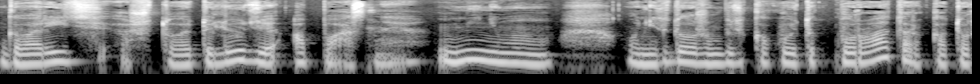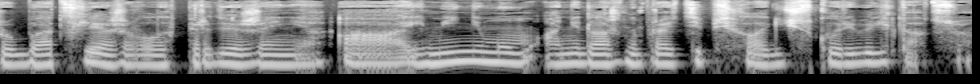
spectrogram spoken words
говорить, что это люди опасные. Минимум у них должен быть какой-то куратор, который бы отслеживал их перед движения, а и минимум они должны пройти психологическую реабилитацию.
